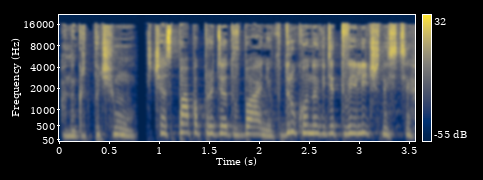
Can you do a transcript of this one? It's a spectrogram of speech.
Она говорит, почему? Сейчас папа придет в баню, вдруг он увидит твои личности.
